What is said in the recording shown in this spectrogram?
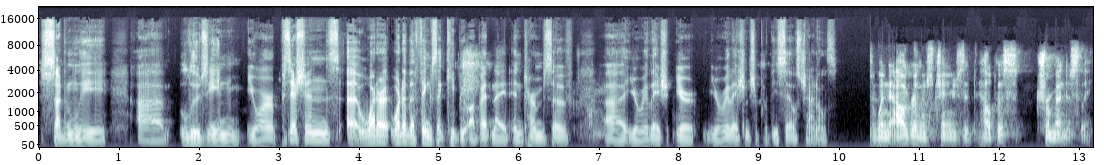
suddenly uh, losing your positions? Uh, what are what are the things that keep you up at night in terms of uh, your relation your your relationship with these sales channels? When algorithms changed, it helped us tremendously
